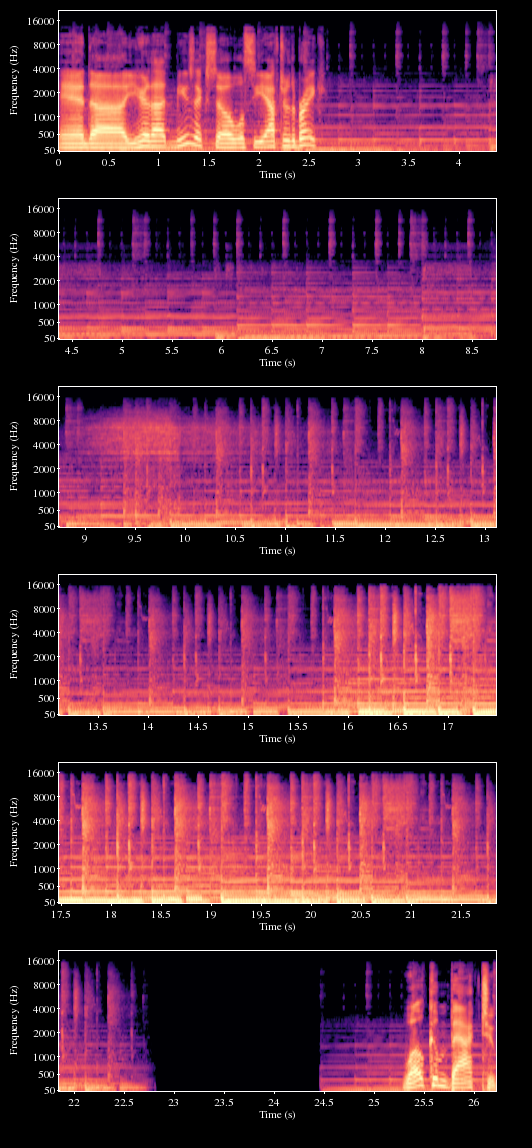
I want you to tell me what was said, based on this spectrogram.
And uh, you hear that music, so we'll see you after the break. Welcome back to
